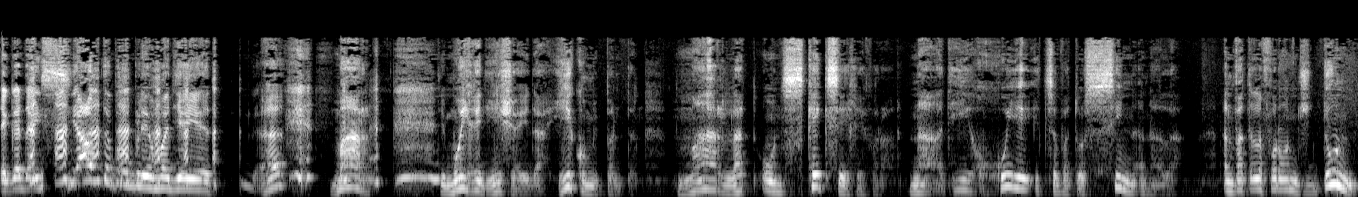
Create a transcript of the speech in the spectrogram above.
ek het dieselfde probleem wat jy het. Hè? Maar die mooiheid hier Shaida, hier kom die punt. Maar laat ons kyk sê hy vir haar, na die goeie iets wat ons sien in hulle en wat hulle vir ons doen,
